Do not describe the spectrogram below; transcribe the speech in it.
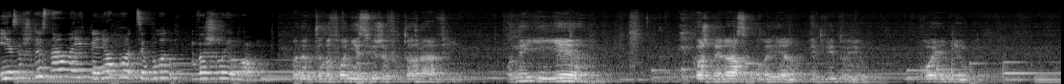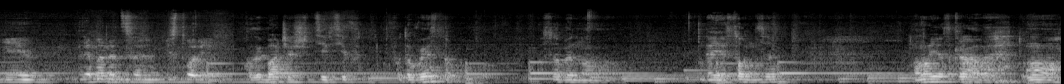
я завжди знала, як для нього це було важливо. У мене в телефоні свіжі фотографії. Вони і є кожен раз, коли я відвідую воїнів. І для мене це історія. Коли бачиш ці всі фотовиставки, особливо де є сонце, воно яскраве, тому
